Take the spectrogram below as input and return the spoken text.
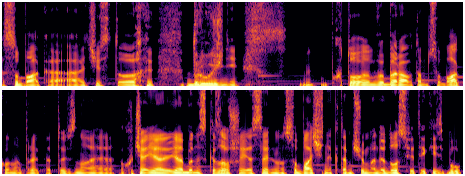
собака, а чисто дружні. Хто вибирав там собаку, наприклад, той знає. Хоча я, я би не сказав, що я сильно собачник, там, чи в мене досвід якийсь був.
